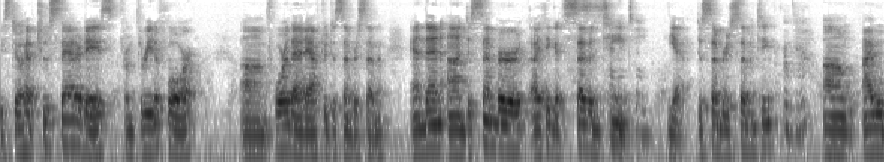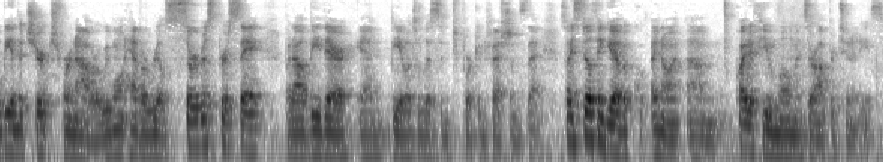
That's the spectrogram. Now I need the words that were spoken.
We still have two Saturdays from 3 to 4 um, for that after December 7th. And then on December, I think it's 17th. 17. Yeah, December 17th, mm -hmm. um, I will be in the church for an hour. We won't have a real service per se, but I'll be there and be able to listen to, for confessions then. So I still think you have a, you know, um, quite a few moments or opportunities.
